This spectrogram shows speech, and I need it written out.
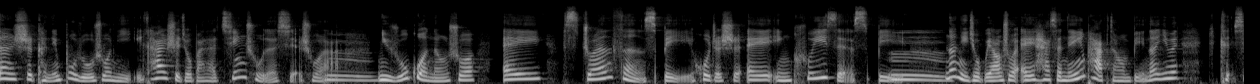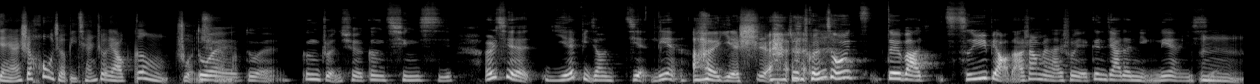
但是肯定不如说你一开始就把它清楚的写出来。嗯你如果能说 A strengthens B，或者是 A increases B，、嗯，那你就不要说 A has an impact on B，那因为可显然是后者比前者要更准确嘛。对对，更准确、更清晰，而且也比较简练。啊，也是，就 纯从对吧词语表达上面来说，也更加的凝练一些。嗯，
